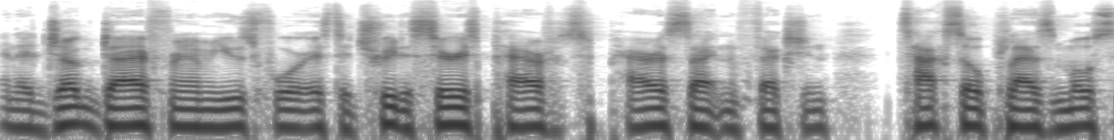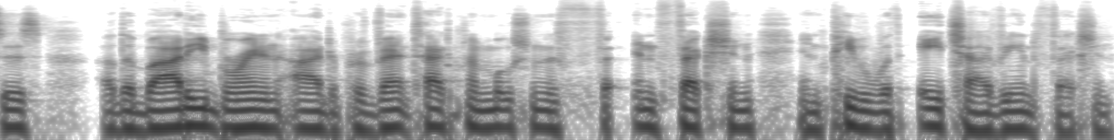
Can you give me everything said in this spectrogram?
And a drug Daraprim used for is to treat a serious paras- parasite infection, toxoplasmosis of the body, brain, and eye to prevent toxoplasmosis inf- infection in people with HIV infection.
